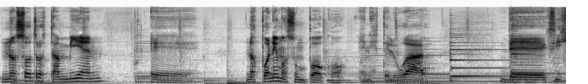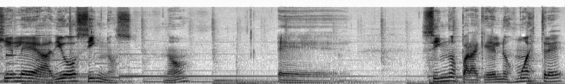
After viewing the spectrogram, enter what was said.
nosotros también eh, nos ponemos un poco en este lugar de exigirle a Dios signos, ¿no? Eh, signos para que Él nos muestre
